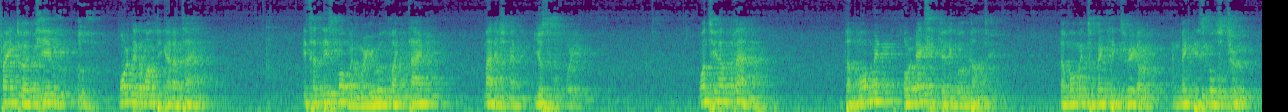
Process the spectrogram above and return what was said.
trying to achieve more than one thing at a time. It's at this moment where you will find time management useful for you. Once you have a plan, the moment for executing will come to you. The moment to make things real and make these goals true.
